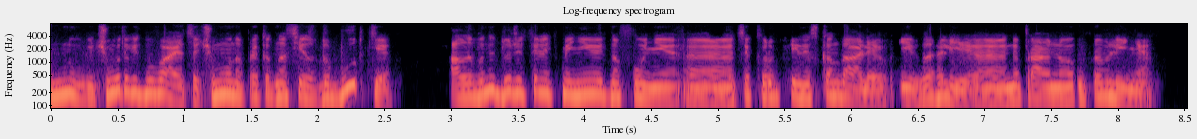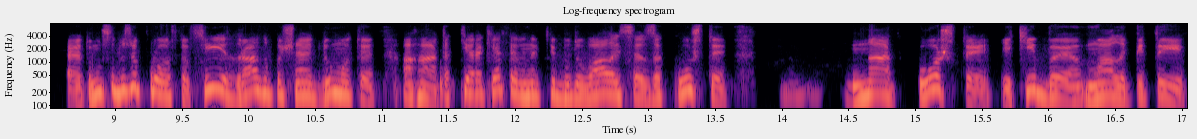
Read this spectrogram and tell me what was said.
ну, чому так відбувається. Чому, наприклад, у нас є здобутки, але вони дуже сильно тьмяніють на фоні е, цих корупційних скандалів і взагалі е, неправильного управління. Е, тому що дуже просто всі зразу починають думати: ага, так ті ракети вони ті будувалися за кошти над кошти, які би мали піти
